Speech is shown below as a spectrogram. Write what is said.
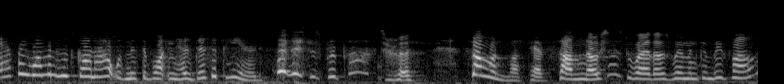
every woman who's gone out with Mr. Boynton has disappeared. Well, this is preposterous. Someone must have some notion as to where those women can be found.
